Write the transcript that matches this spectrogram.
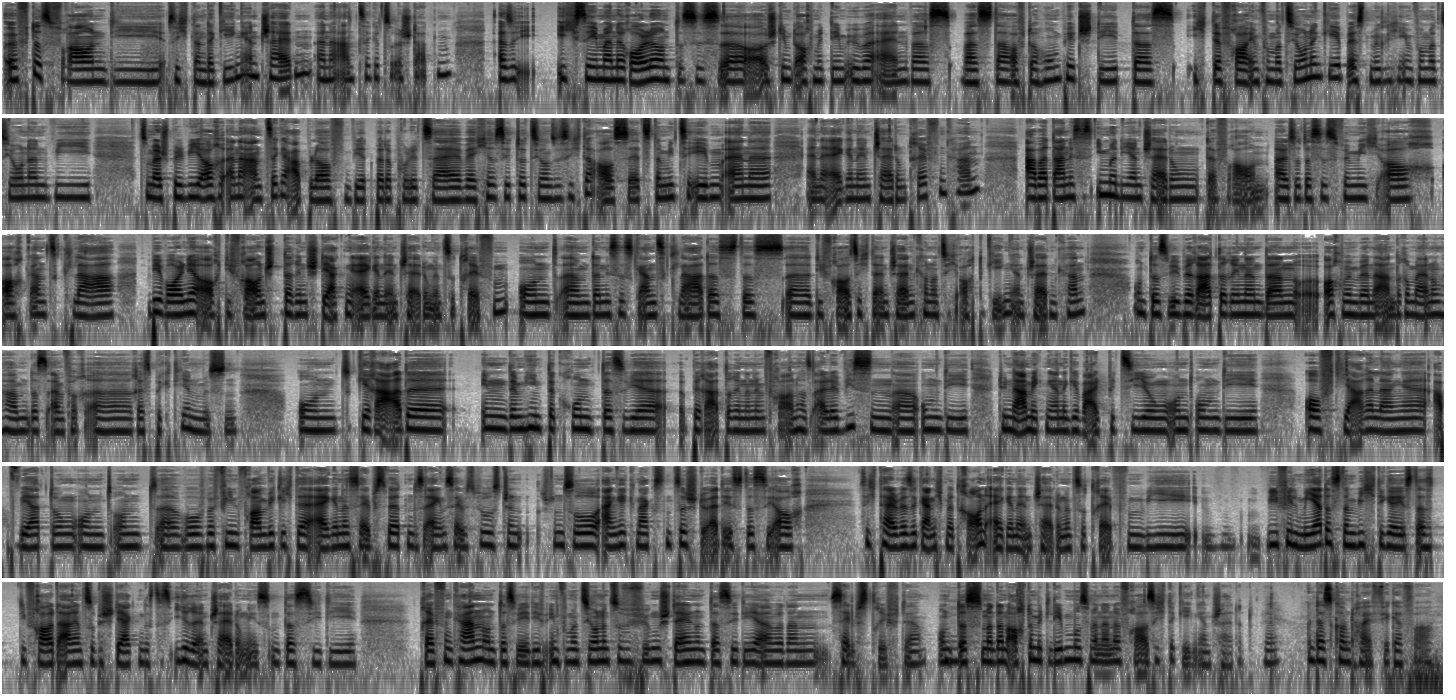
öfters Frauen, die sich dann dagegen entscheiden, eine Anzeige zu erstatten. Also ich sehe meine Rolle und das ist, äh, stimmt auch mit dem überein, was, was da auf der Homepage steht, dass ich der Frau Informationen gebe, bestmögliche Informationen, wie zum Beispiel wie auch eine Anzeige ablaufen wird bei der Polizei, welcher Situation sie sich da aussetzt, damit sie eben eine, eine eigene Entscheidung treffen kann. Aber dann ist es immer die Entscheidung der Frauen. Also das ist für mich auch, auch ganz klar. Wir wollen ja auch die Frauen darin stärken, eigene Entscheidungen zu treffen. Und ähm, dann ist es ganz klar, dass, dass äh, die Frau sich da entscheiden kann und sich auch dagegen entscheiden kann und dass wir Beraterinnen dann, auch wenn wir eine andere Meinung haben, das einfach äh, respektieren müssen. Und gerade in dem Hintergrund, dass wir Beraterinnen im Frauenhaus alle wissen äh, um die Dynamiken einer Gewaltbeziehung und um die oft jahrelange Abwertung und, und äh, wo bei vielen Frauen wirklich der eigene Selbstwert und das eigene Selbstbewusstsein schon so angeknackst und zerstört ist, dass sie auch sich teilweise gar nicht mehr trauen, eigene Entscheidungen zu treffen, wie, wie viel mehr das dann wichtiger ist, dass die Frau darin zu bestärken, dass das ihre Entscheidung ist und dass sie die treffen kann und dass wir die Informationen zur Verfügung stellen und dass sie die aber dann selbst trifft. Ja. Und mhm. dass man dann auch damit leben muss, wenn eine Frau sich dagegen entscheidet. Ja. Und das kommt häufiger vor.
